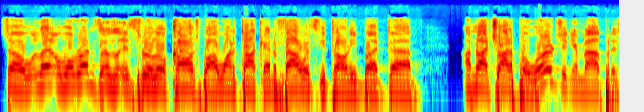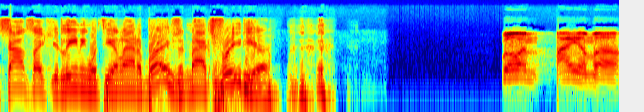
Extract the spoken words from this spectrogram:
So we'll run through, through a little college ball. I want to talk NFL with you, Tony, but uh, I'm not trying to put words in your mouth. But it sounds like you're leaning with the Atlanta Braves and Max Fried here. well, I'm I am uh,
